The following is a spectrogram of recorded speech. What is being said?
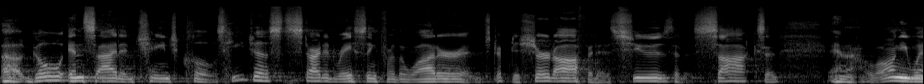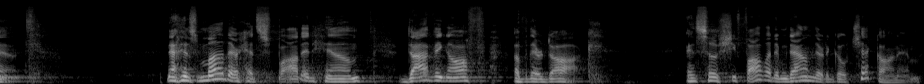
uh, go inside and change clothes. He just started racing for the water and stripped his shirt off and his shoes and his socks, and, and along he went. Now, his mother had spotted him diving off of their dock, and so she followed him down there to go check on him.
